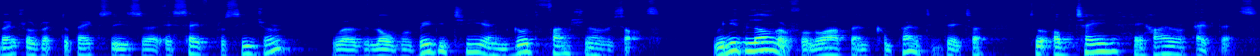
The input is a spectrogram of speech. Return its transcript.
ventral rectopexy is a safe procedure with low morbidity and good functional results. We need longer follow-up and comparative data to obtain a higher evidence.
